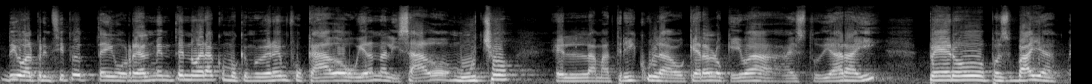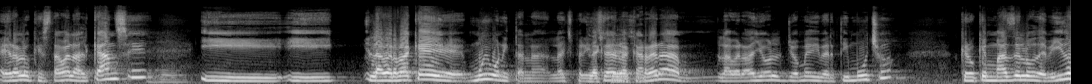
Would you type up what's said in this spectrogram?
digo, al principio te digo, realmente no era como que me hubiera enfocado, hubiera analizado mucho la matrícula o qué era lo que iba a estudiar ahí, pero pues vaya, era lo que estaba al alcance y, la verdad que muy bonita la, experiencia, de la carrera. La verdad yo, yo me divertí mucho. Creo que más de lo debido.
